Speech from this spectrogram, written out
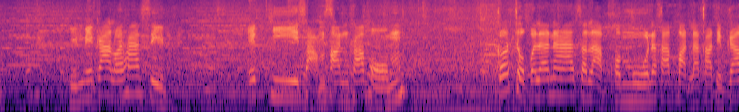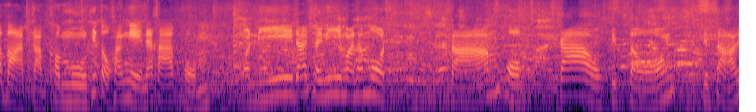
2,000 หินเมกา150 XT 3,000 ครับผม ก็จบไปแล้วนะฮะสลับคอมมูนะครับ บัตรราคา 19 บาทกับคอมมูที่ตกค้างเงตนะครับผม วันนี้ได้ใช้หนี่มาทั้งหมด 3 6 9 12 13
